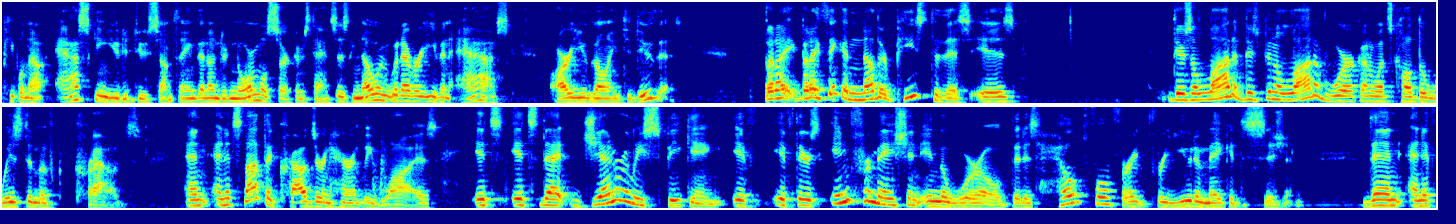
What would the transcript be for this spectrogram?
people now asking you to do something that under normal circumstances no one would ever even ask are you going to do this but I but I think another piece to this is there's a lot of there's been a lot of work on what's called the wisdom of crowds. And and it's not that crowds are inherently wise. It's it's that generally speaking, if if there's information in the world that is helpful for for you to make a decision, then and if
